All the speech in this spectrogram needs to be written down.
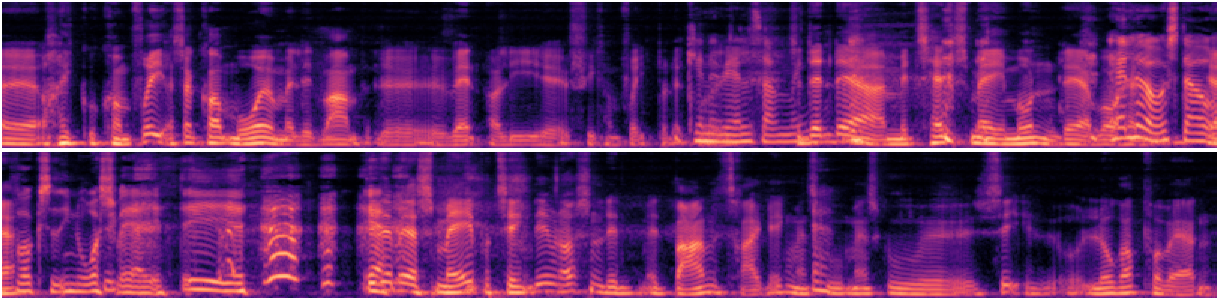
øh, og ikke kunne komme fri, og så kom mor jo med lidt varmt øh, vand og lige øh, fik ham fri på det. kender vi alle sammen, Så ikke? den der metalsmag i munden der, hvor Alle han, os, der er opvokset i Nordsverige. Det, øh, det Ja. der med at smage på ting, det er jo også sådan lidt et barnetræk, ikke? Man skulle, man skulle øh, se, lukke op for verden.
